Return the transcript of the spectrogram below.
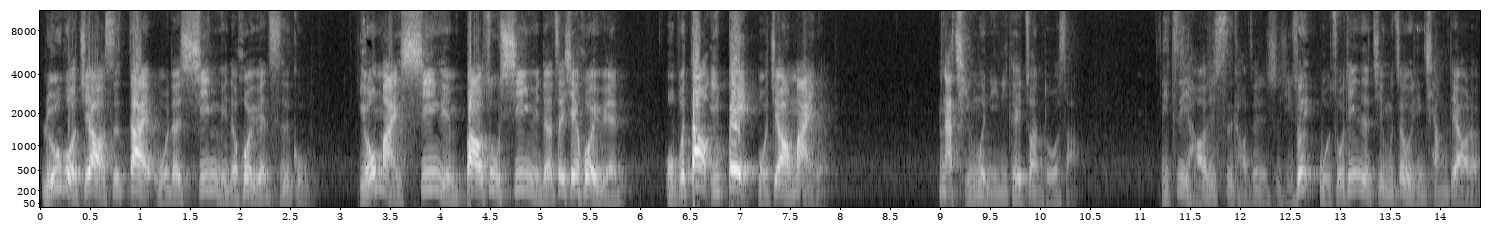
如果最好是带我的星云的会员持股，有买星云抱住星云的这些会员，我不到一倍我就要卖了。那请问你，你可以赚多少？你自己好好去思考这件事情，所以我昨天的节目之后已经强调了，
